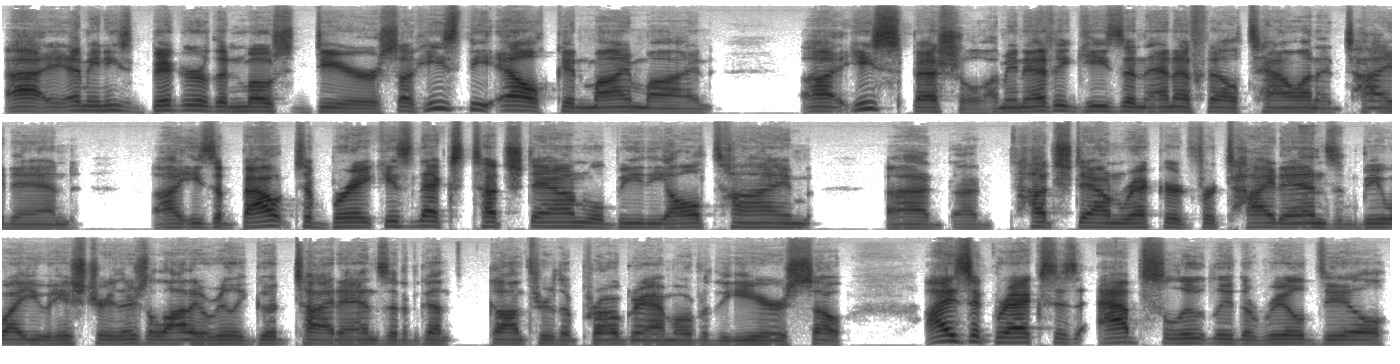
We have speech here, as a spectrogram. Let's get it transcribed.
Uh, I mean, he's bigger than most deer. So he's the elk in my mind. Uh, he's special. I mean, I think he's an NFL talent at tight end. Uh, he's about to break his next touchdown will be the all-time uh, touchdown record for tight ends in BYU history. There's a lot of really good tight ends that have gone, gone through the program over the years. So Isaac Rex is absolutely the real deal.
